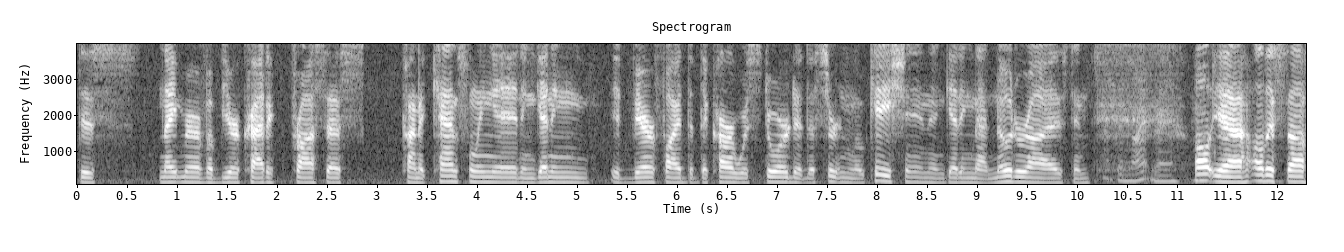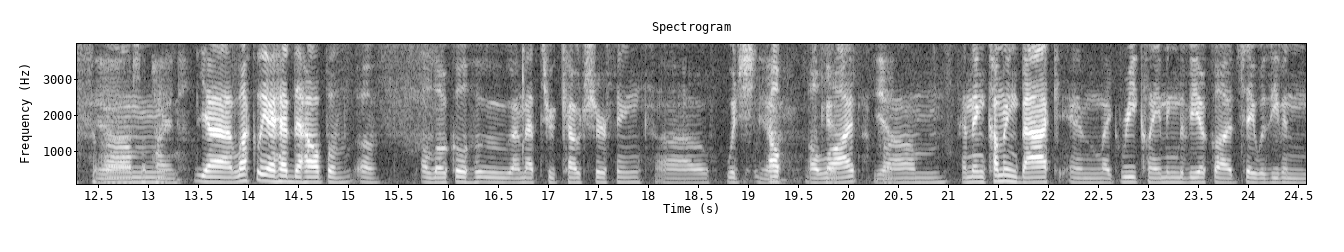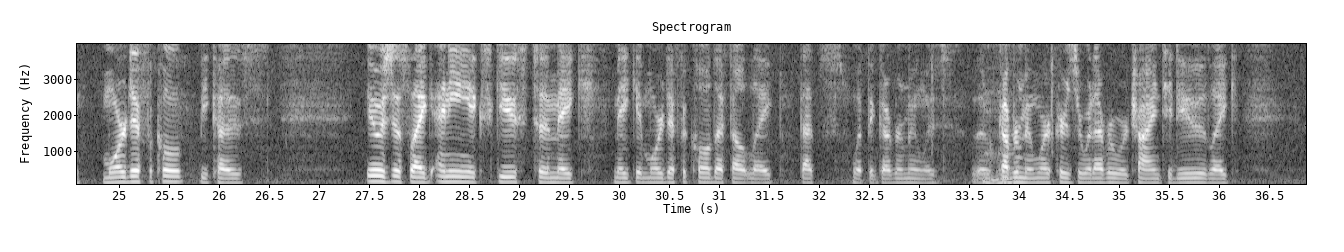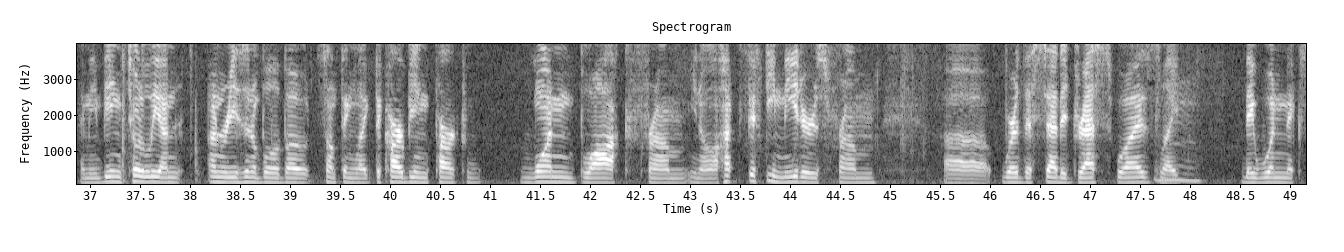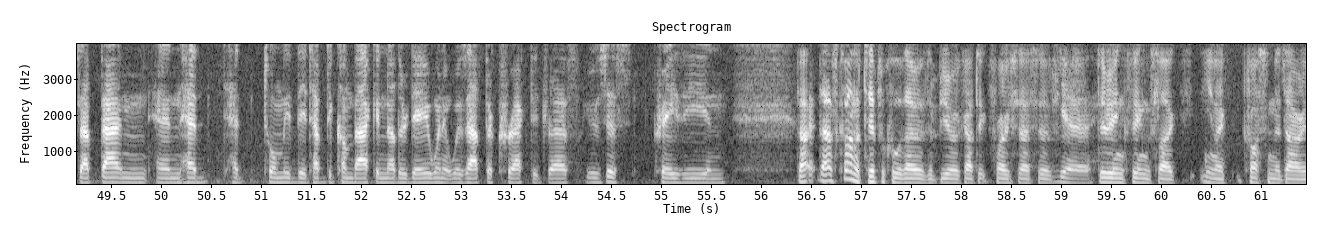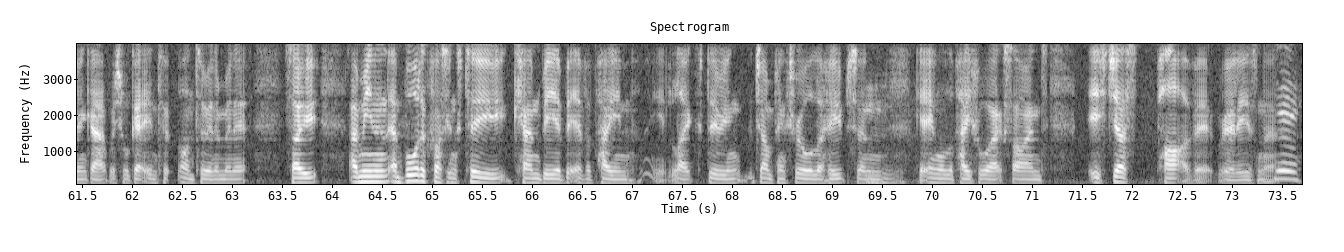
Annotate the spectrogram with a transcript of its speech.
this nightmare of a bureaucratic process, kind of canceling it and getting it verified that the car was stored at a certain location and getting that notarized and That's a nightmare. all yeah all this stuff Yeah, it's a um, pain. yeah luckily i had the help of, of a local who i met through couch surfing uh, which Yeah, helped a good. lot Yeah. um, and then coming back and like reclaiming the vehicle i'd say was even more difficult because it was just like any excuse to make make it more difficult i felt like that's what the government was the Mhm. government workers or whatever were trying to do like i mean being totally un- unreasonable about something like the car being parked one block from you know a 50 meters from uh, where the said address was like Mm. they wouldn't accept that and, and had had told me they'd have to come back another day when it was at the correct address it was just crazy and That, that's kind of typical, though, of the bureaucratic process of yeah doing things like you know crossing the Darien Gap, which we'll get into onto in a minute. So, I mean, and border crossings too can be a bit of a pain, like doing jumping through all the hoops and Mhm. getting all the paperwork signed. It's just part of it, really, isn't it? yeah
